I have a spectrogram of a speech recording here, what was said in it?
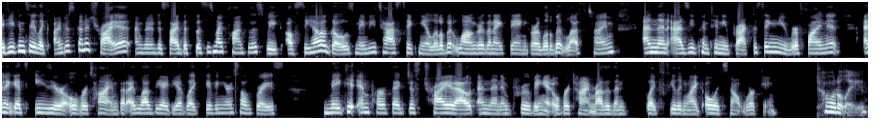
if you can say like i'm just going to try it i'm going to decide this this is my plan for this week i'll see how it goes. Maybe tasks take me a little bit longer than i think or a little bit less time. And then as you continue practicing you refine it and it gets easier over time. But i love the idea of like giving yourself grace make it imperfect just try it out and then improving it over time rather than like feeling like oh it's not working Totally.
